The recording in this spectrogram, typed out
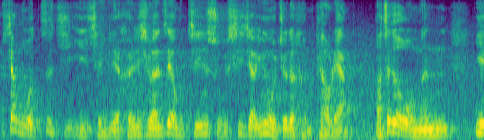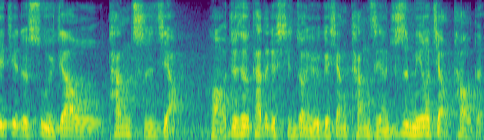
像我自己以前也很喜欢这种金属细角，因为我觉得很漂亮啊。这个我们业界的术语叫汤匙角，好，就是它这个形状有一个像汤匙一样，就是没有脚套的。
